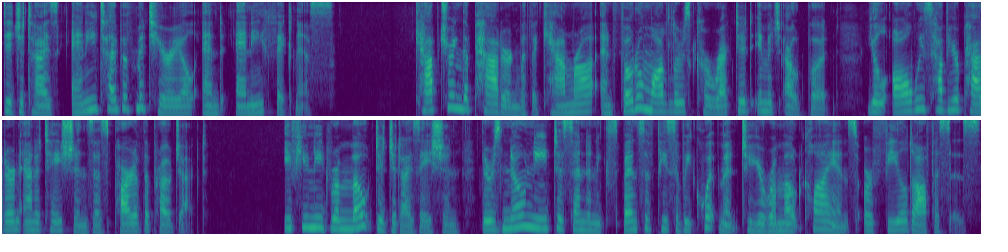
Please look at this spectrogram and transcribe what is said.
Digitize any type of material and any thickness. Capturing the pattern with a camera and PhotoModeler's corrected image output, you'll always have your pattern annotations as part of the project. If you need remote digitization, there's no need to send an expensive piece of equipment to your remote clients or field offices.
